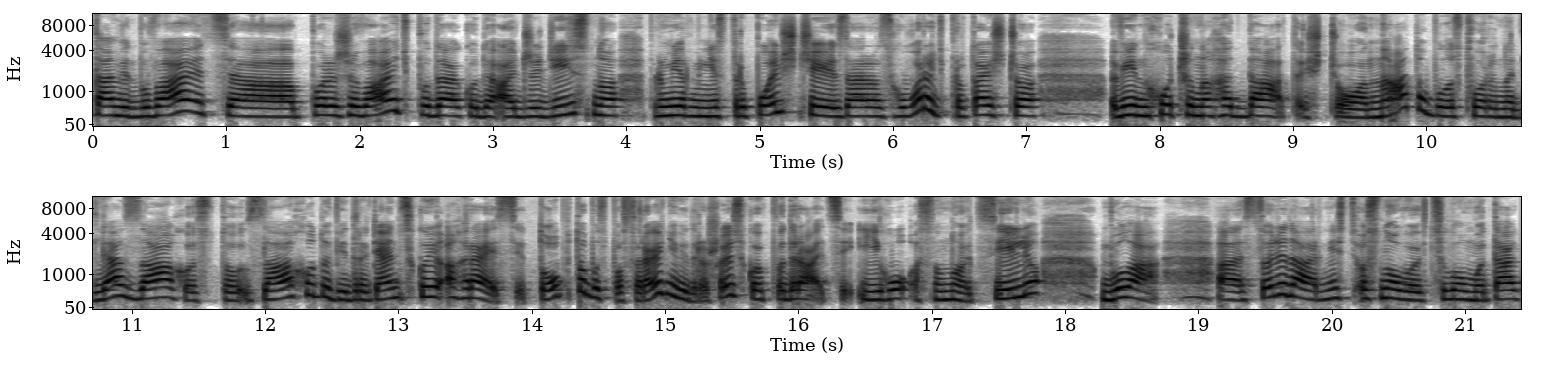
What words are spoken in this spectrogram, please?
Там відбуваються, переживають подекуди, адже дійсно прем'єр-міністр Польщі зараз говорить про те, що він хоче нагадати, що НАТО було створено для захисту заходу від радянської агресії, тобто безпосередньо від Російської Федерації, і його основною ціллю була е, солідарність, основою в цілому, так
